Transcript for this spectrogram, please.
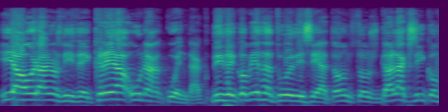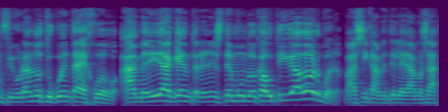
Y ahora nos dice, crea una cuenta. Dice, comienza tu Odisea Tontos Galaxy configurando tu cuenta de juego. A medida que entre en este mundo cautigador, bueno, básicamente le damos a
